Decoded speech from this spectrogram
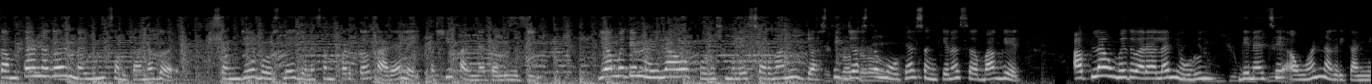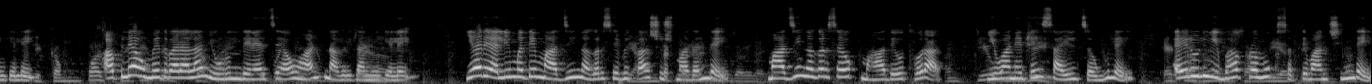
समतानगर नवीन समतानगर संजय भोसले जनसंपर्क कार्यालय अशी काढण्यात आली होती. यामध्ये महिला व पुरुष मुले सर्वांनी जास्तीत जास्त मोठ्या संख्येनं सहभाग घेत आपल्या उमेदवाराला निवडून देण्याचे आव्हान नागरिकांनी केले. आपल्या उमेदवाराला निवडून देण्याचे आव्हान नागरिकांनी केले. या रॅलीमध्ये माजी नगरसेविका सुषमा दंडे माजी नगरसेवक महादेव थोरात युवा नेते साहिल चौगुले ऐरोली विभाग प्रमुख सत्यवान शिंदे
